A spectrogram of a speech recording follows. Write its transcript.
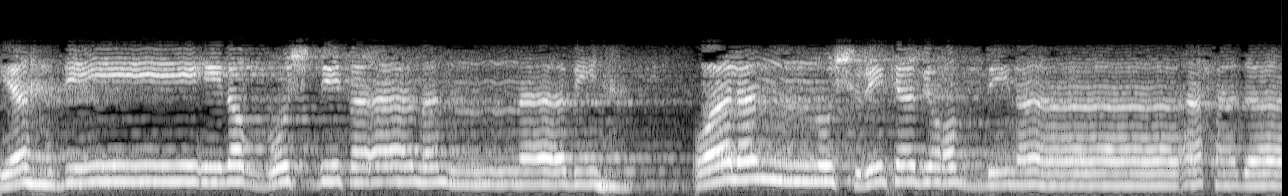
يهدي إلى الرشد فآمنا به ولن نشرك بربنا أحدا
